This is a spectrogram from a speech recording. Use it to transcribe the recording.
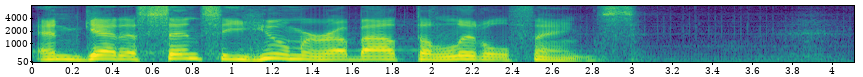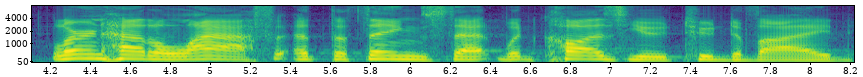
and get a sense of humor about the little things. Learn how to laugh at the things that would cause you to divide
